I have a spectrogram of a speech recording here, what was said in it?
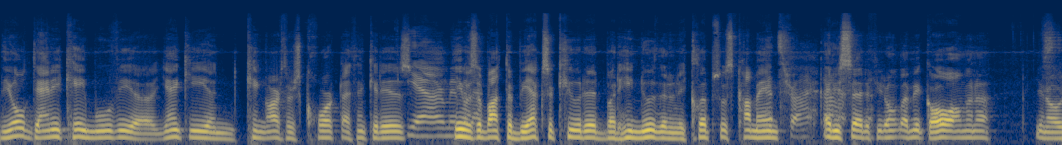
the old Danny Kaye movie, uh, Yankee in King Arthur's Court, I think it is. Yeah, I remember. He was that. about to be executed, but he knew that an eclipse was coming. That's right, And he said, "If you don't let me go, I'm gonna, you know,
